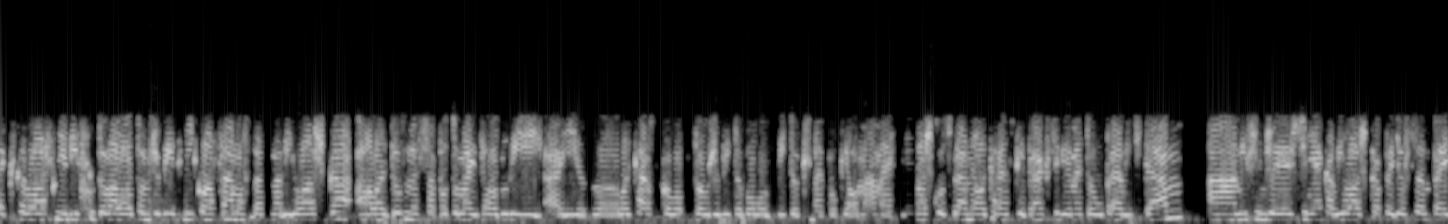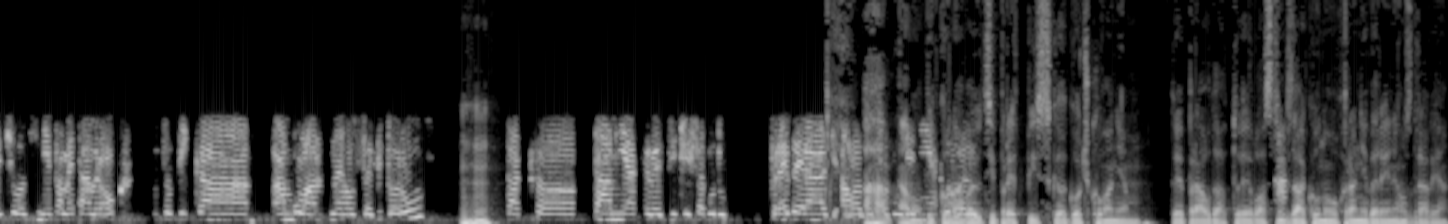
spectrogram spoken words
tak sa vlastne diskutovalo o tom, že by vznikla samostatná vyhláška, ale to sme sa potom aj zhodli aj s lekárskou obcov, že by to bolo zbytočné, pokiaľ máme vyhlášku správnej lekárskej praxi, vieme to upraviť tam a myslím, že je ešte nejaká vyhláška 585, len si nepamätám rok, čo sa týka ambulantného sektoru, uh-huh. tak uh, tam nejaké veci, či sa budú preberať, alebo Aha, to bude áno, vykonávajúci predpis k očkovaniam. To je pravda, to je vlastne v zákonu o ochrane verejného zdravia.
